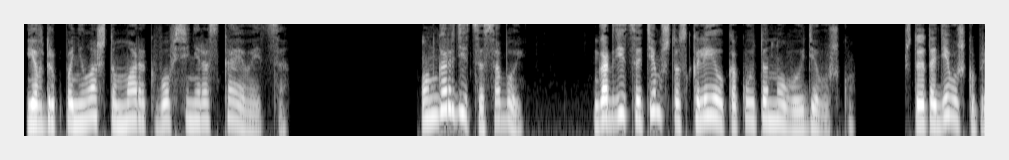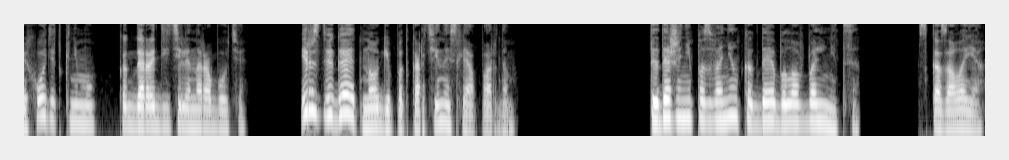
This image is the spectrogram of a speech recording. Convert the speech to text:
Я вдруг поняла, что Марек вовсе не раскаивается. Он гордится собой. Гордится тем, что склеил какую-то новую девушку. Что эта девушка приходит к нему, когда родители на работе, и раздвигает ноги под картиной с леопардом. «Ты даже не позвонил, когда я была в больнице», — сказала я.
